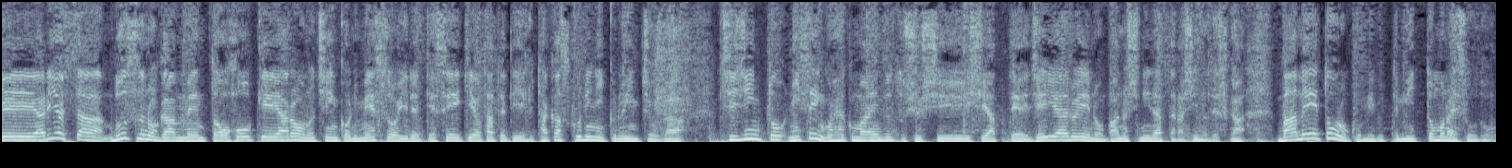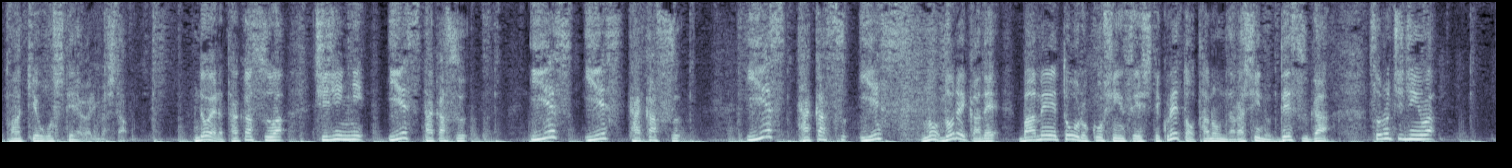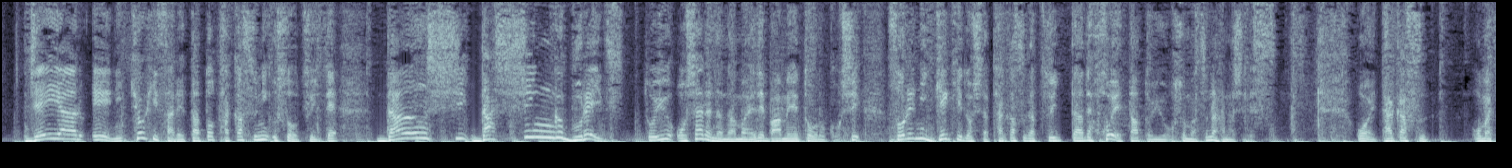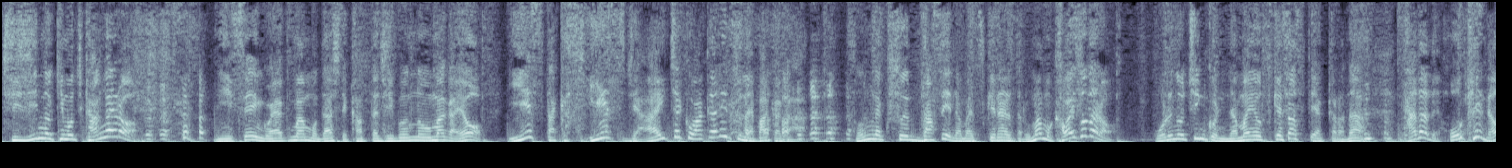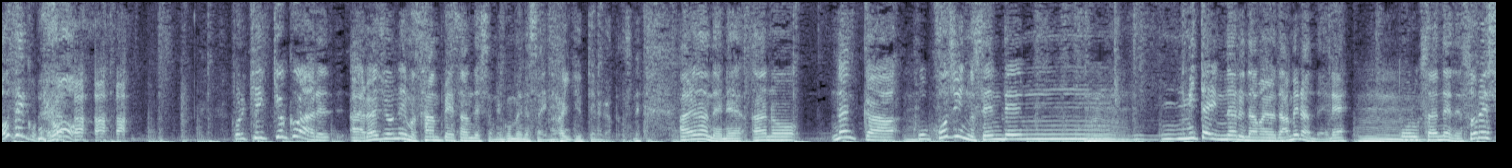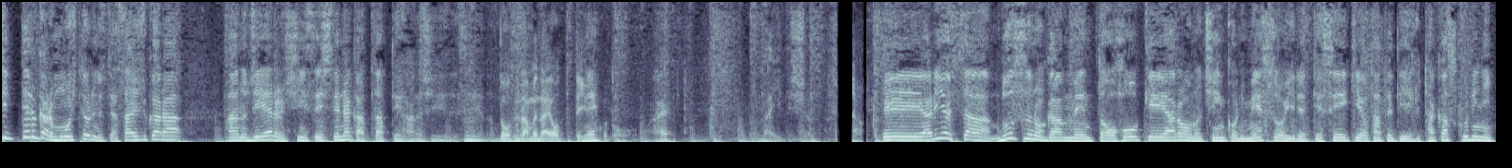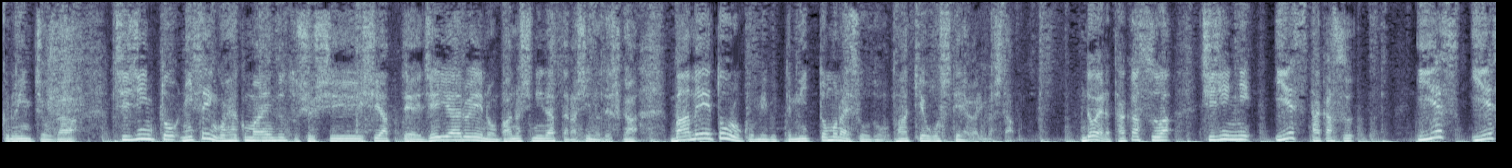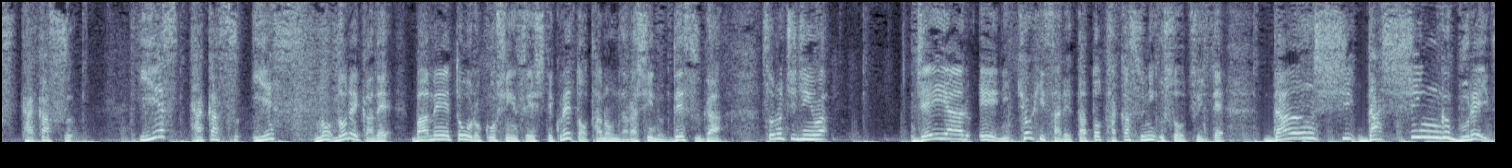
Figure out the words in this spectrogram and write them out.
えー、有吉さん、ブスの顔面と包茎野郎のチンコにメスを入れて生計を立てている高須クリニックの院長が、知人と2500万円ずつ出資し合って JRA の馬主になったらしいのですが、馬名登録をめぐってみっともない騒動を巻き起こしてやがりました。どうやら高須は知人にイエス高須、イエスイエス高須、イエス高須イエスのどれかで馬名登録を申請してくれと頼んだらしいのですが、その知人は JRA に拒否されたと高須に嘘をついて、ダンシ、ダッシングブレイズというおしゃれな名前で馬名登録をし、それに激怒した高須がツイッターで吠えたというお粗末な話です。おい、高須。お前知人の気持ち考えろ2500万も出して買った自分の馬がよイエス高須イエスじゃ愛着分かれっつうんだよバカがそんなクソダセえ名前つけられたら馬もかわいそうだろ俺のチンコに名前を付けさせてやっからな。ただで包茎直せこの野郎。これ結局はあれあラジオネーム三平さんでしたね。ごめんなさいね、言ってなかったですね。あれなんだよね。あのなんか、こう個人の宣伝みたいになる名前はダメなんだよね、登録されないんでそれ知ってるからもう一人の人は最初からあの JR に申請してなかったっていう話ですけれども、どうせダメだよっていうことを、はい。まあいいでしょう。えー、有吉さん、ブスの顔面と包茎野郎のチンコにメスを入れて生計を立てている高須クリニックの院長が、知人と2500万円ずつ出資し合って JRA の馬主になったらしいのですが、馬名登録をめぐってみっともない騒動を巻き起こしてやがりました。どうやら高須は知人にイエス高須、イエスイエス高須、イエス高須イエスのどれかで馬名登録を申請してくれと頼んだらしいのですが、その知人は JRA に拒否されたと高須に嘘をついて、ダンシ、ダッシングブレイズ。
